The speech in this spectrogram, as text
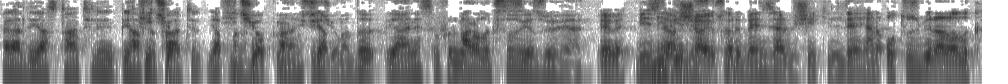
herhalde yaz tatili bir hafta Hiç yok. tatil yapmadı Hiç mı? yok, yok. Ha, hiç, Hiç yok. yapmadı. Yani Sıfır bir. aralıksız yazıyor yani. Evet biz de Bir- aşağı bir- yukarı benzer bir şekilde yani 31 Aralık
